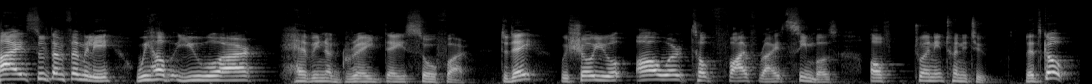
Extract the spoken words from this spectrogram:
Hi Zultan family, we hope you are having a great day so far. Today we show you our top 5 ride cymbals of 2022. Let's go!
